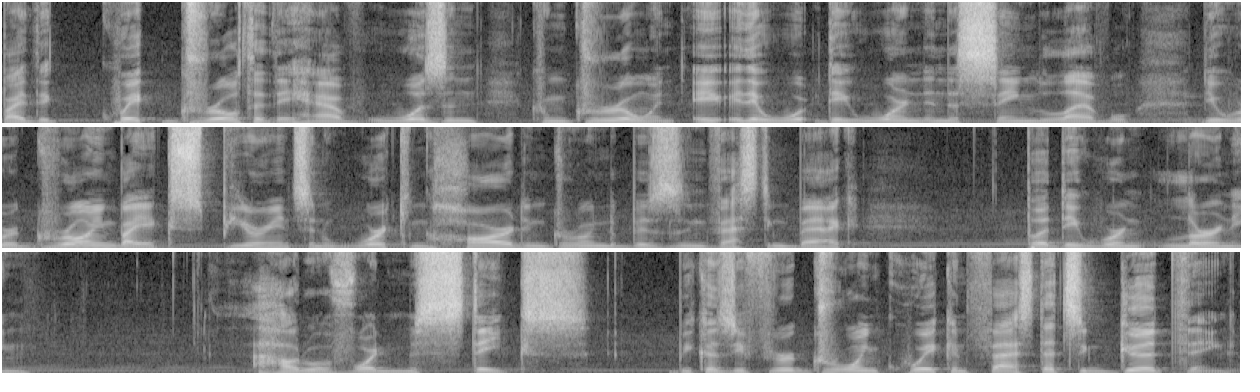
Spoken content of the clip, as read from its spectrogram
by the quick growth that they have wasn't congruent. They, were, they weren't in the same level. They were growing by experience and working hard and growing the business, investing back, but they weren't learning how to avoid mistakes because if you're growing quick and fast, that's a good thing.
